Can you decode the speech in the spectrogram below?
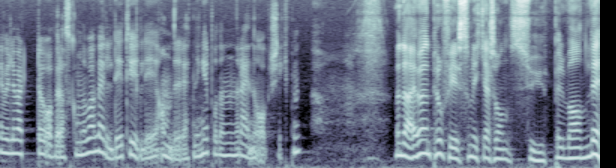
Jeg ville vært overraska om det var veldig tydelig i andre retninger på den rene oversikten. Men det er jo en profil som ikke er sånn supervanlig.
